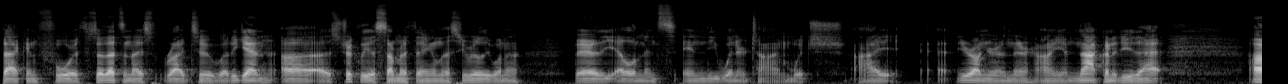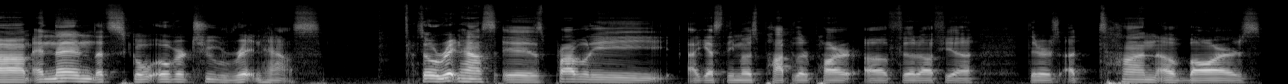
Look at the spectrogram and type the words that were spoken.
back and forth. So that's a nice ride too. But again, uh, strictly a summer thing unless you really want to bear the elements in the wintertime, which I, you're on your own there. I am not going to do that. Um, and then let's go over to Rittenhouse. So Rittenhouse is probably, I guess, the most popular part of Philadelphia. There's a ton of bars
